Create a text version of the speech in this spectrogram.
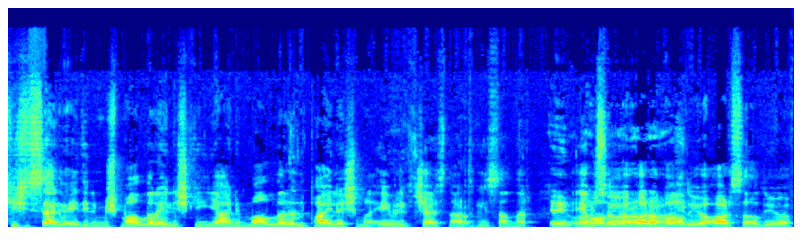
Kişisel ve edinilmiş mallara ilişkin yani malların paylaşımı evlilik Evet. içerisinde artık insanlar Ev, ev arsa, alıyor, araba, şu- alıyor, arsa alıyor,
